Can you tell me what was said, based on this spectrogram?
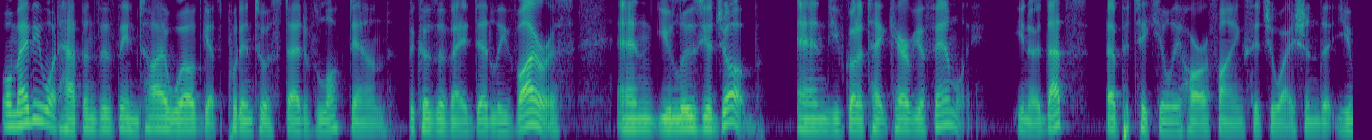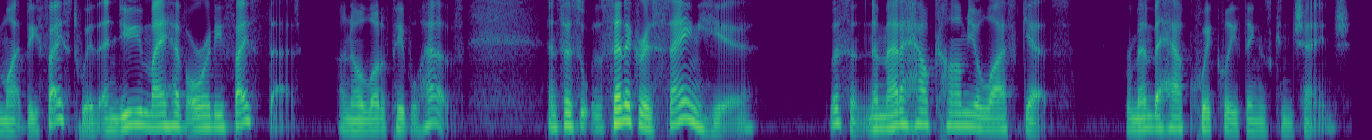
Or maybe what happens is the entire world gets put into a state of lockdown because of a deadly virus and you lose your job and you've got to take care of your family. You know, that's a particularly horrifying situation that you might be faced with, and you may have already faced that. I know a lot of people have. And so, Seneca is saying here listen, no matter how calm your life gets, remember how quickly things can change.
